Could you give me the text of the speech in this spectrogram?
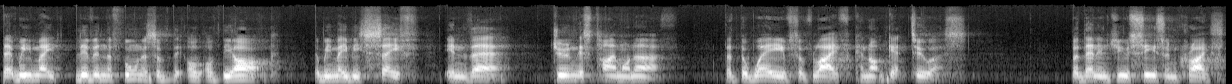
That we may live in the fullness of the, of, of the ark, that we may be safe in there during this time on earth, that the waves of life cannot get to us. But then in due season, Christ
